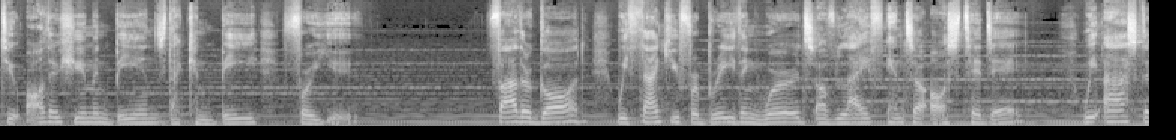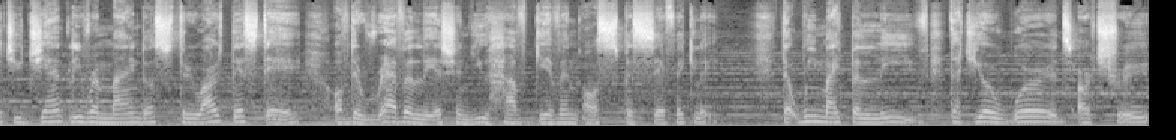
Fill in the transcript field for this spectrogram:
to other human beings that can be for you. Father God, we thank you for breathing words of life into us today. We ask that you gently remind us throughout this day of the revelation you have given us specifically, that we might believe that your words are true,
